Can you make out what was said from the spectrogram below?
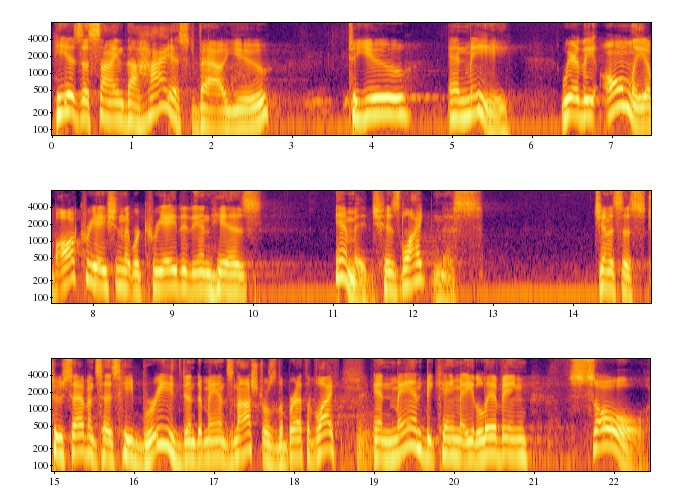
He has assigned the highest value to you and me. We are the only of all creation that were created in His image, His likeness. Genesis 2 7 says, He breathed into man's nostrils the breath of life, and man became a living soul.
